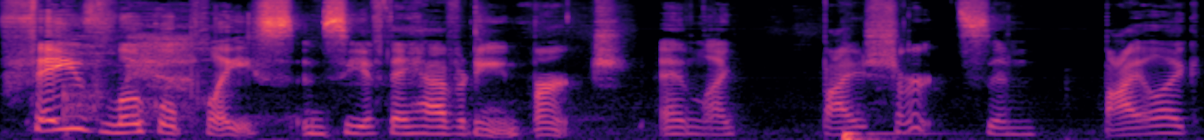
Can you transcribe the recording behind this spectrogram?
fave local place and see if they have any merch and like buy shirts and buy like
